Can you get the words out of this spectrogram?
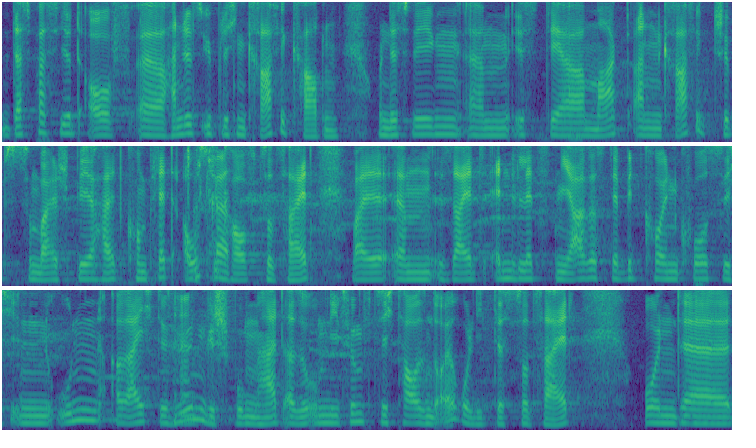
das passiert auf äh, handelsüblichen Grafikkarten. Und deswegen ähm, ist der Markt an Grafikchips zum Beispiel halt komplett ausgekauft zurzeit, weil ähm, seit Ende letzten Jahres der Bitcoin-Kurs sich in unerreichte Höhen geschwungen hat. Also um die 50.000 Euro liegt es zurzeit. Und äh,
